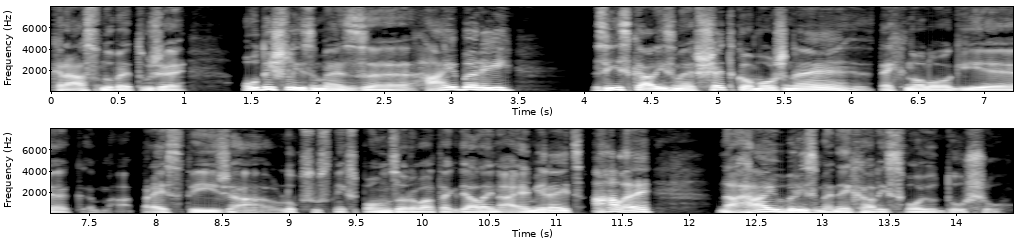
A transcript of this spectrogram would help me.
krásnu vetu, že odišli sme z Highbury, Získali sme všetko možné, technológie, prestíž a luxusných sponzorov a tak ďalej na Emirates, ale na Highbury sme nechali svoju dušu.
